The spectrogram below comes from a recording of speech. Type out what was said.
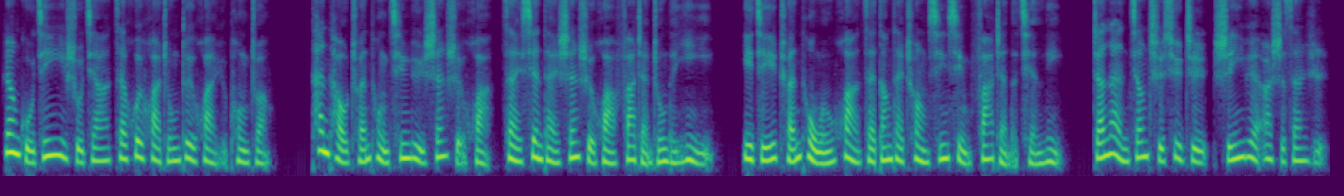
让古今艺术家在绘画中对话与碰撞，探讨传统青绿山水画在现代山水画发展中的意义，以及传统文化在当代创新性发展的潜力。展览将持续至十一月二十三日。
